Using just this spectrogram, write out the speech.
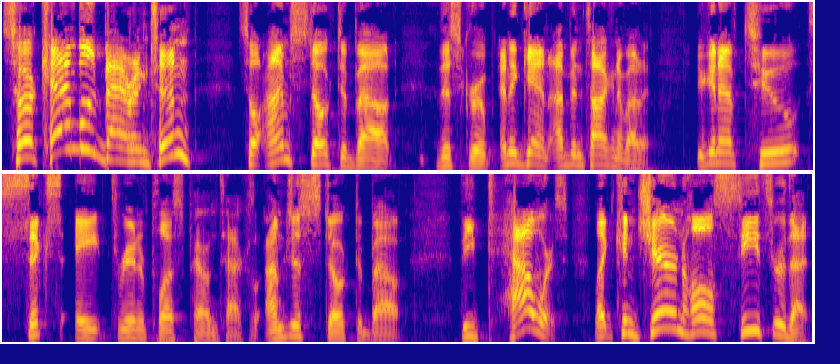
Sir Campbell Barrington. So I'm stoked about this group. And again, I've been talking about it. You're going to have two 6'8", 300 plus pound tackles. I'm just stoked about the towers. Like, can Jaren Hall see through that?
